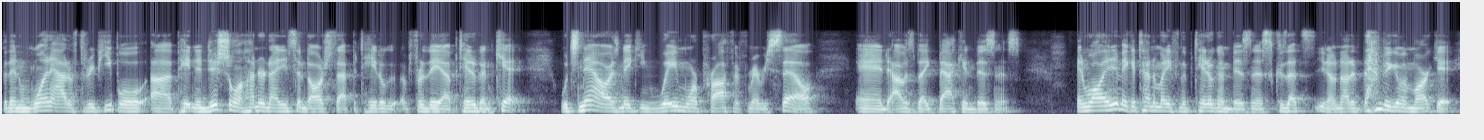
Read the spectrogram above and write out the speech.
but then one out of three people uh, paid an additional $197 for that potato for the uh, potato gun kit, which now I was making way more profit from every sale, and I was like back in business. And while I didn't make a ton of money from the potato gun business, because that's you know not a, that big of a market,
